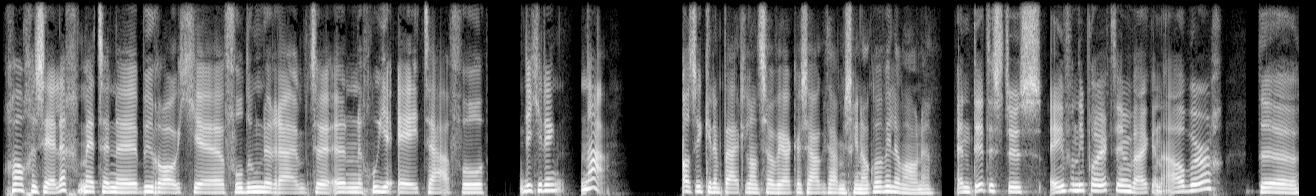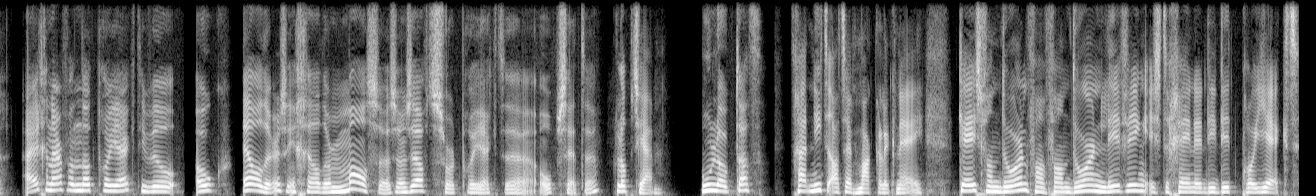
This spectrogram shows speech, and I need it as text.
Gewoon gezellig, met een uh, bureautje, voldoende ruimte, een goede eettafel. Dat je denkt, nou, als ik in het buitenland zou werken, zou ik daar misschien ook wel willen wonen. En dit is dus een van die projecten in Wijk en Aalburg. De eigenaar van dat project die wil ook elders in Geldermalsen zo'nzelfde soort project uh, opzetten. Klopt, ja. Hoe loopt dat? Het gaat niet altijd makkelijk, nee. Kees van Doorn van Van Doorn Living is degene die dit project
